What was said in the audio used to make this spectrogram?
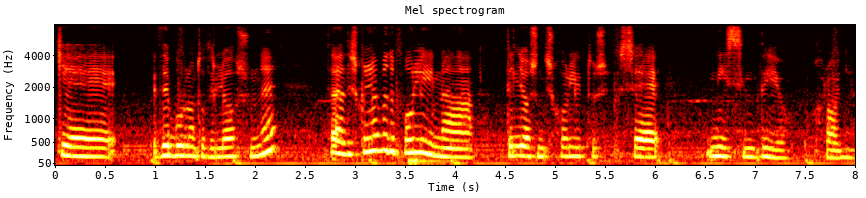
και δεν μπορούν να το δηλώσουν, θα δυσκολεύονται πολύ να τελειώσουν τη σχολή τους σε νη συν δύο χρόνια.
